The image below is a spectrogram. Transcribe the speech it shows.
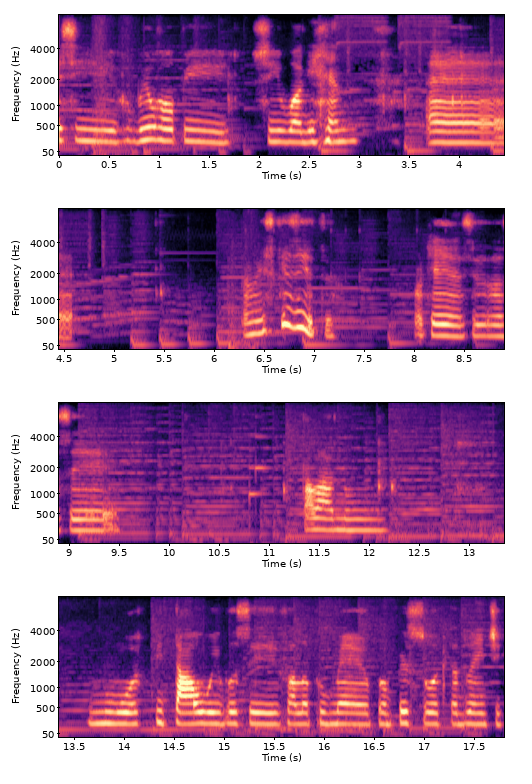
Esse Will Hope See You Again é, é meio esquisito. Porque se você tá lá num, no hospital e você fala pro médico, pra uma pessoa que tá doente,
